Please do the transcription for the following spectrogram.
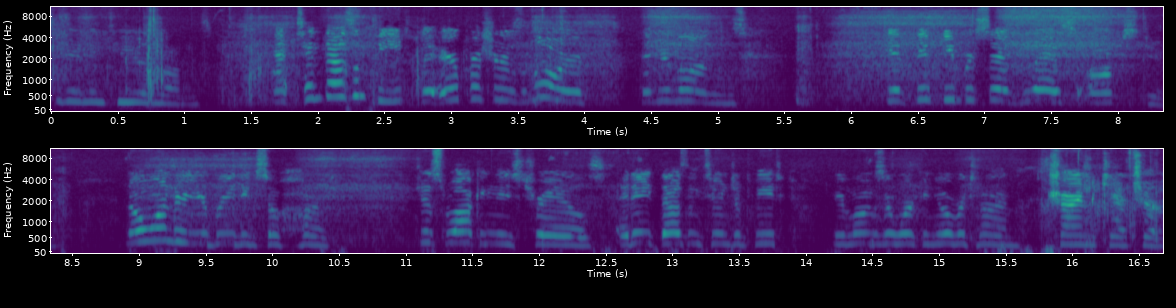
oxygen into your lungs. At 10,000 feet, the air pressure is lower than your lungs. Get 50% less oxygen. No wonder you're breathing so hard. Just walking these trails. At 8,200 feet, your lungs are working overtime, trying to catch up.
